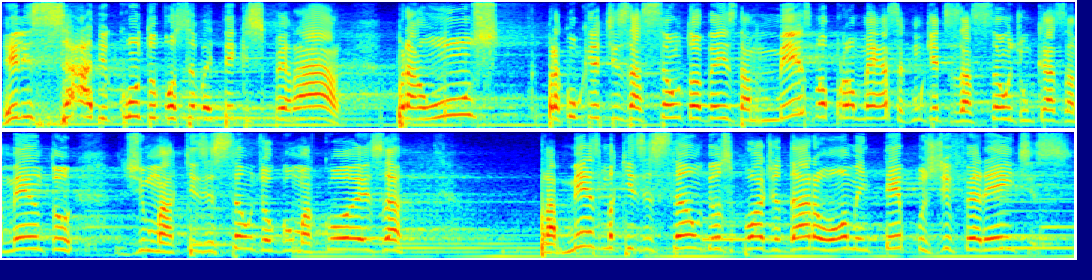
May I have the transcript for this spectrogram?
Ele sabe quanto você vai ter que esperar. Para uns, para concretização talvez da mesma promessa, concretização de um casamento, de uma aquisição de alguma coisa. Para a mesma aquisição, Deus pode dar ao homem tempos diferentes.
